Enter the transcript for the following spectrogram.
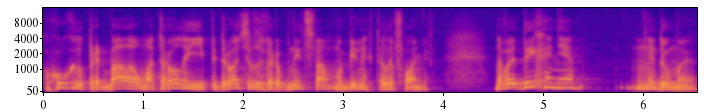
Google придбала у Motorola її підрозділ з виробництва мобільних телефонів. Нове дихання не думаю.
